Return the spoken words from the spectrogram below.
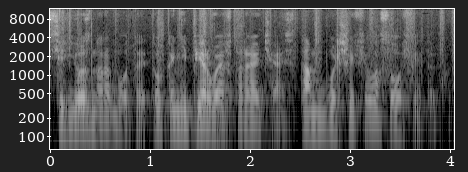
серьезно работает. Только не первая, а вторая часть. Там больше философии такой.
